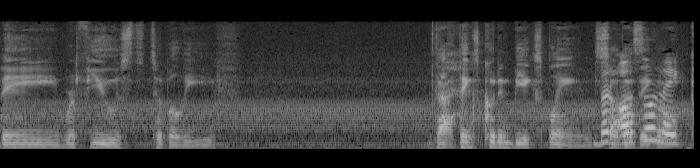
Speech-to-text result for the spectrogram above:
they refused to believe that things couldn't be explained. But so also that they go, like,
